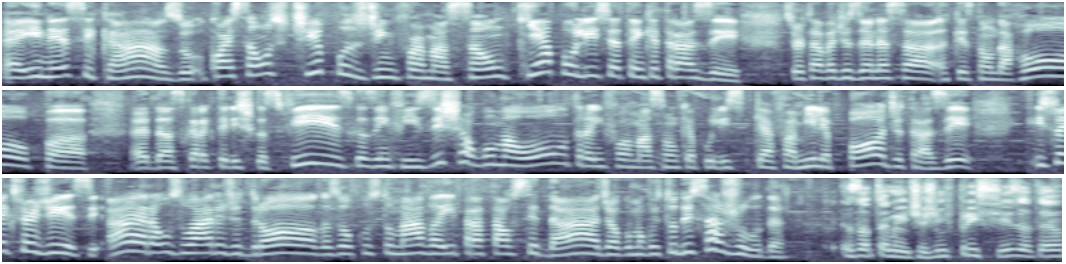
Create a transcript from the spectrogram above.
É, e nesse caso, quais são os tipos de informação que a polícia tem que trazer? O senhor estava dizendo essa questão da roupa, é, das características físicas, enfim, existe alguma outra informação que a polícia, que a família pode trazer? Isso aí que o senhor disse, ah, era usuário de drogas ou costumava ir para tal cidade, alguma coisa, tudo isso ajuda. Exatamente, a gente precisa, até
